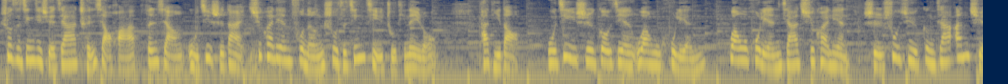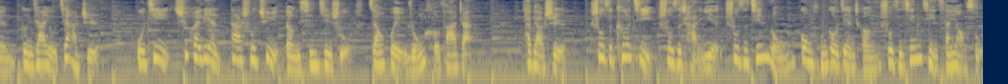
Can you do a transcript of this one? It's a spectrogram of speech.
数字经济学家陈晓华分享五 G 时代区块链赋能数字经济主题内容，他提到，五 G 是构建万物互联。万物互联加区块链使数据更加安全、更加有价值。五 G、区块链、大数据等新技术将会融合发展。他表示，数字科技、数字产业、数字金融共同构建成数字经济三要素，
